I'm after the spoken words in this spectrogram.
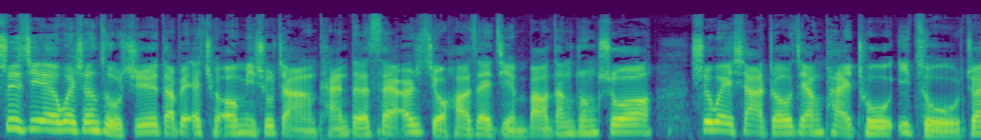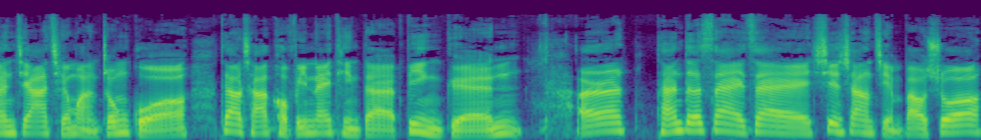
世界卫生组织 （WHO） 秘书长谭德赛二十九号在简报当中说，世卫下周将派出一组专家前往中国调查 COVID-19 的病源。而谭德赛在线上简报说，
